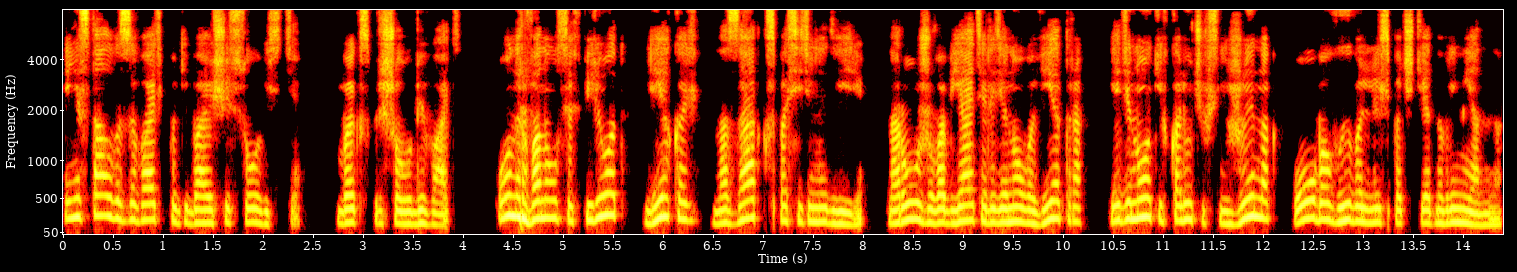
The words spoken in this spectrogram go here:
и не стал вызывать погибающей совести. Бэкс пришел убивать. Он рванулся вперед, лекарь назад к спасительной двери. Наружу, в объятия ледяного ветра и одиноких колючих снежинок, оба вывалились почти одновременно.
